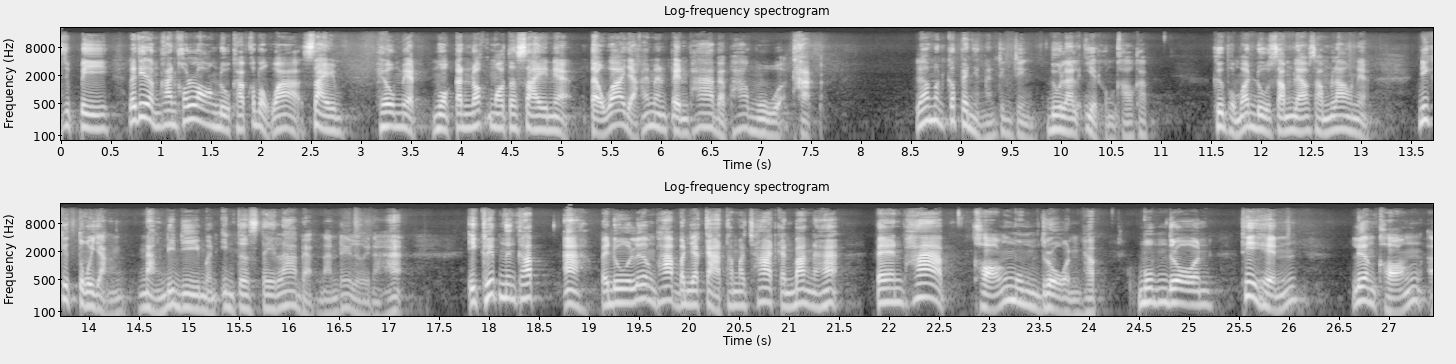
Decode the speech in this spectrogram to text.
30 ปี และที่สำคัญเขาลองดูครับเขาบอกว่าใส่เฮลเมตหมวกกันน็อกมอเตอร์ไซค์เนี่ย แต่ว่าอยากให้มันเป็นผ้าแบบผ้าวูอะถัก แล้วมันก็เป็นอย่างนั้นจริง ๆ ดูรายละเอียดของเขาครับ คือผมว่าดูซ้ำแล้วซ้ำเล่าเนี่ยนี่คือตัวอย่างหนังดีๆ เหมือน Interstellar แบบนั้นได้เลยนะฮะ อีกคลิปหนึ่งครับ อะไปดูเรื่องภาพบรรยากาศธรรมชาติกันบ้างนะฮะ เป็นภาพของมุมโดรนครับ มุมโดรนที่เห็นเรื่องของอ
